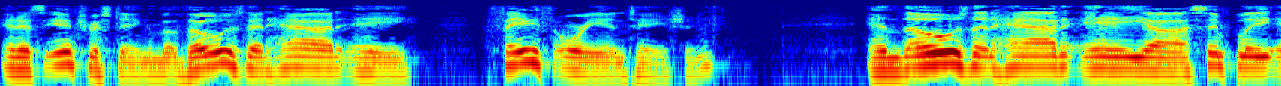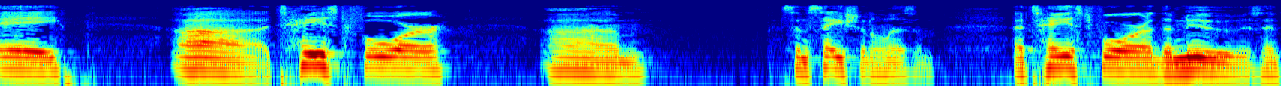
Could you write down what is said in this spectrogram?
And it's interesting that those that had a faith orientation and those that had a uh, simply a uh, taste for um, sensationalism a taste for the news and,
